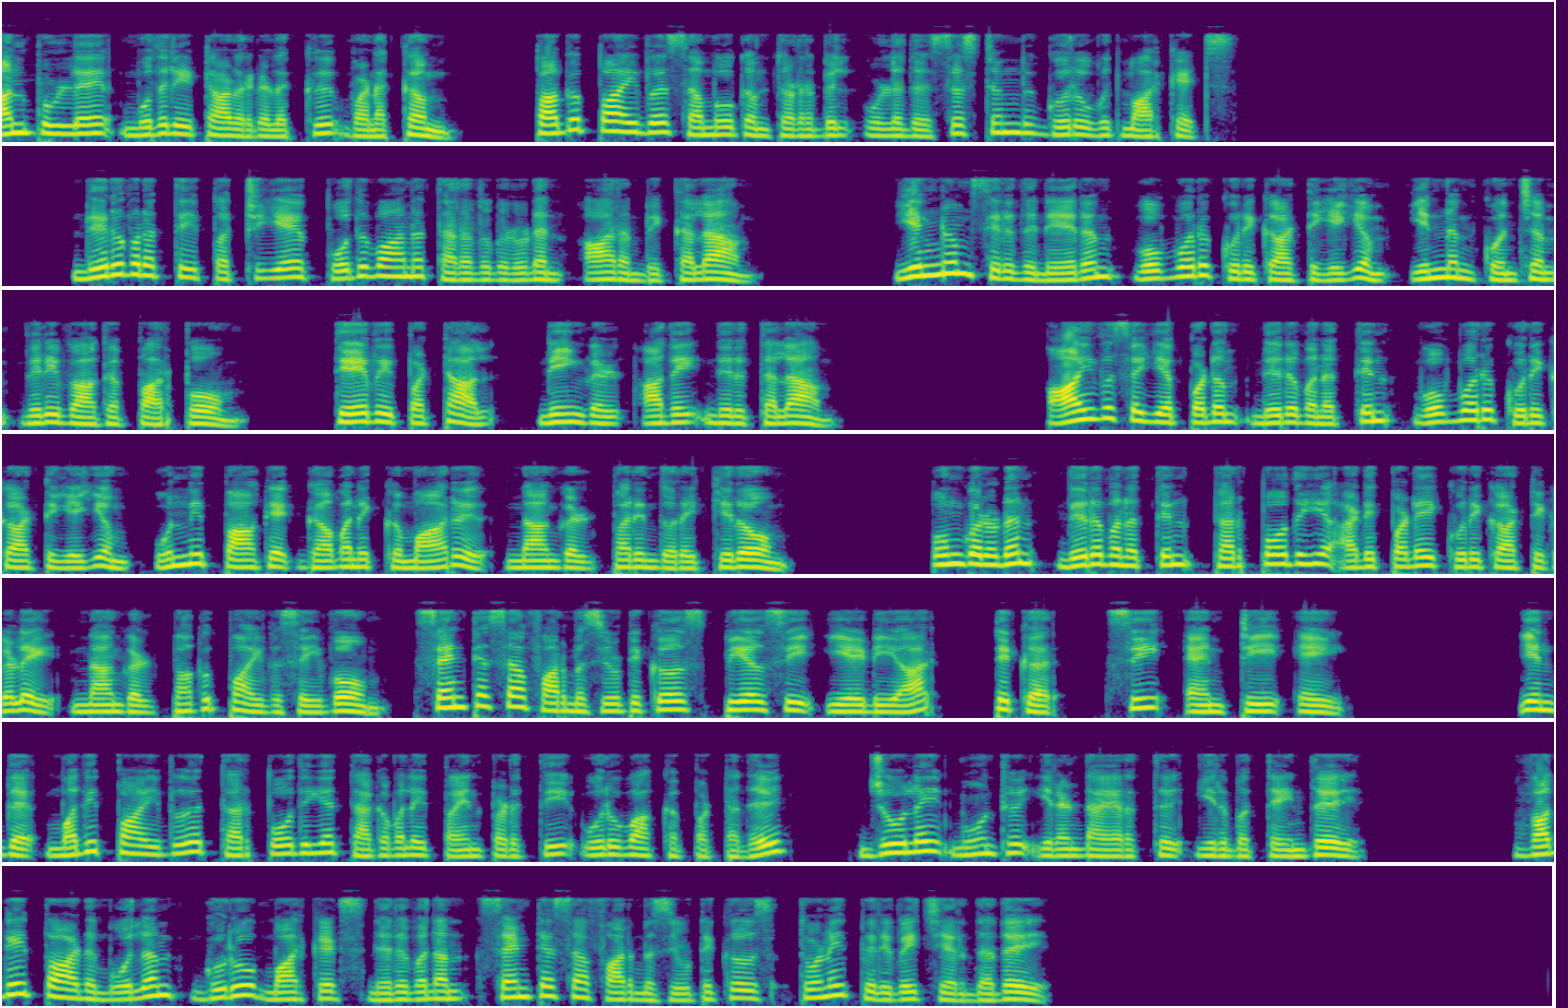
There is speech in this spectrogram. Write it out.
அன்புள்ள முதலீட்டாளர்களுக்கு வணக்கம். பகுப்பாய்வு சமூகம் தொடர்பில் உள்ளது சிஸ்டம் குரு வித் மார்க்கெட்ஸ். நிறுவனத்தை பற்றிய பொதுவான தரவுகளுடன் ஆரம்பிக்கலாம். இன்னும் சிறிது நேரம் ஒவ்வொரு குறிகாட்டியையும் இன்னும் கொஞ்சம் விரிவாக பார்ப்போம். தேவைப்பட்டால் நீங்கள் அதை நிறுத்தலாம். ஆய்வு செய்யப்படும் நிறுவனத்தின் ஒவ்வொரு குறிகாட்டியையும் உன்னிப்பாக கவனிக்குமாறு நாங்கள் பரிந்துரைக்கிறோம். உங்களுடன் நிறுவனத்தின் தற்போதைய அடிப்படை குறிகாட்டிகளை நாங்கள் பகுப்பாய்வு செய்வோம். Centessa Pharmaceuticals PLC ADR ticker CNTA இந்த மதிப்பாய்வு தற்போதைய தகவலை பயன்படுத்தி உருவாக்கப்பட்டது ஜூலை மூன்று இரண்டாயிரத்து இருபத்தைந்து. வகைப்பாடு மூலம் குரு மார்க்கெட்ஸ் நிறுவனம் சென்டெசா பார்மசியூட்டிகல்ஸ் துணைப்பிரிவைச் சேர்ந்தது.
